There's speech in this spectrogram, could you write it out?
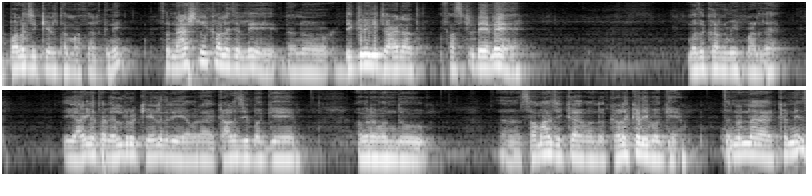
ಅಪಾಲಜಿ ಕೇಳ್ತಾ ಮಾತನಾಡ್ತೀನಿ ಸೊ ನ್ಯಾಷನಲ್ ಕಾಲೇಜಲ್ಲಿ ನಾನು ಡಿಗ್ರಿಗೆ ಜಾಯ್ನ್ ಆದ ಫಸ್ಟ್ ಡೇನೇ ಮಧುಕರನ್ ಮೀಟ್ ಮಾಡಿದೆ. ಈಗಾಗಲೇ ತಾವೆಲ್ಲರೂ ಕೇಳಿದ್ರಿ ಅವರ ಕಾಳಜಿ ಬಗ್ಗೆ, ಅವರ ಒಂದು ಸಾಮಾಜಿಕ ಒಂದು ಕಳಕಳಿ ಬಗ್ಗೆ. ನನ್ನ ಕಣ್ಣಿನ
